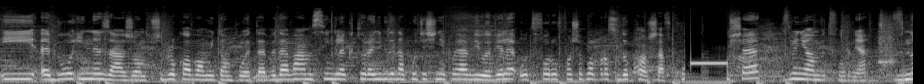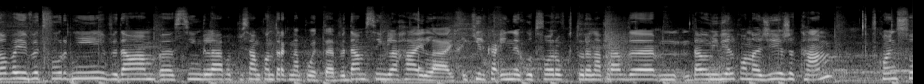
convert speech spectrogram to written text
I e, był inny zarząd, przyblokował mi tą płytę. Wydawałam single, które nigdy na płycie się nie pojawiły. Wiele utworów poszło po prostu do kosza. W się, zmieniłam wytwórnię. W nowej wytwórni wydałam e, singla, podpisałam kontrakt na płytę. Wydałam singla High Life i kilka innych utworów, które naprawdę dały mi wielką nadzieję, że tam końcu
